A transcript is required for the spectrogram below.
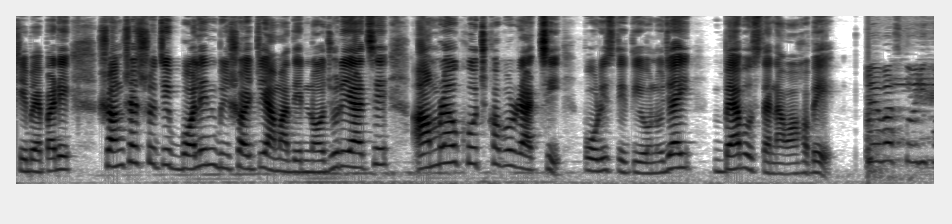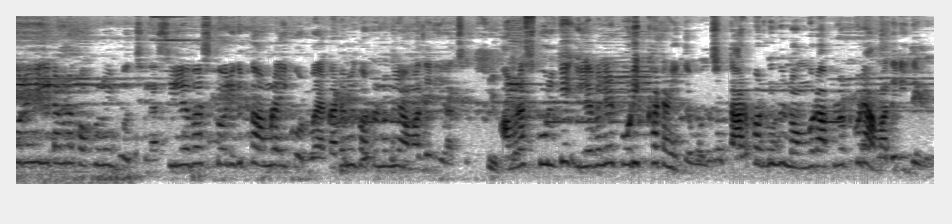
সে ব্যাপারে সংসদ সচিব বলেন, বিষয়টি আমাদের নজরে আছে, আমরাও খোঁজ খবর রাখছি। পরিস্থিতি অনুযায়ী ব্যবস্থা নেওয়া হবে। সিলেবাস তৈরি করে নিয়ে যেটা আমরা কখনোই বলছি না। সিলেবাস তৈরি কিন্তু আমরাই করব। একাডেমিক অটোনমি আমাদেরই আছে। আমরা স্কুলকে ইলেভেনের পরীক্ষাটা নিতে বলছি। তারপর কিন্তু নম্বর আপলোড করে আমাদেরই দেবে।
